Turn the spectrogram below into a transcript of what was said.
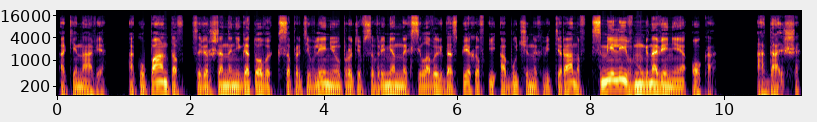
Окинаве. Оккупантов, совершенно не готовых к сопротивлению против современных силовых доспехов и обученных ветеранов, смели в мгновение ока. А дальше?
